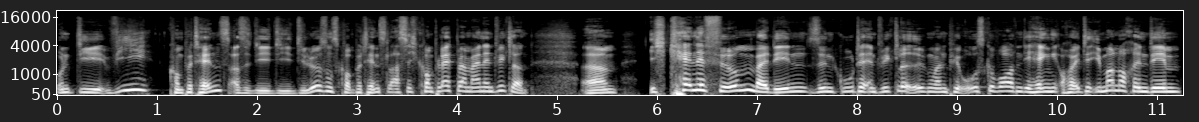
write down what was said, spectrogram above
und die Wie-Kompetenz, also die, die, die Lösungskompetenz, lasse ich komplett bei meinen Entwicklern. Ähm, ich kenne Firmen, bei denen sind gute Entwickler irgendwann POs geworden, die hängen heute immer noch in dem,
